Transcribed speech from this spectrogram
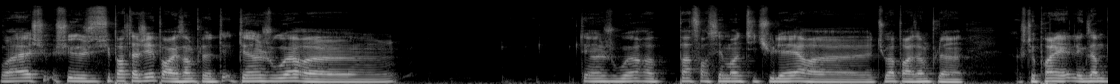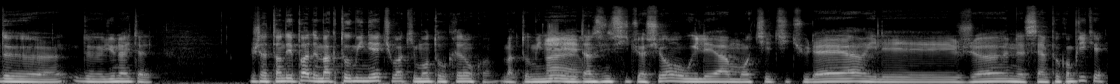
Ouais, je, suis partagé. Par exemple, t'es t'es un joueur. euh, un joueur euh, pas forcément titulaire. euh, tu vois, par exemple, un- je te prends l'exemple de, de United. J'attendais pas de McTominay, tu vois, qui monte au créneau, quoi. McTominay est ouais. dans une situation où il est à moitié titulaire, il est jeune, c'est un peu compliqué.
